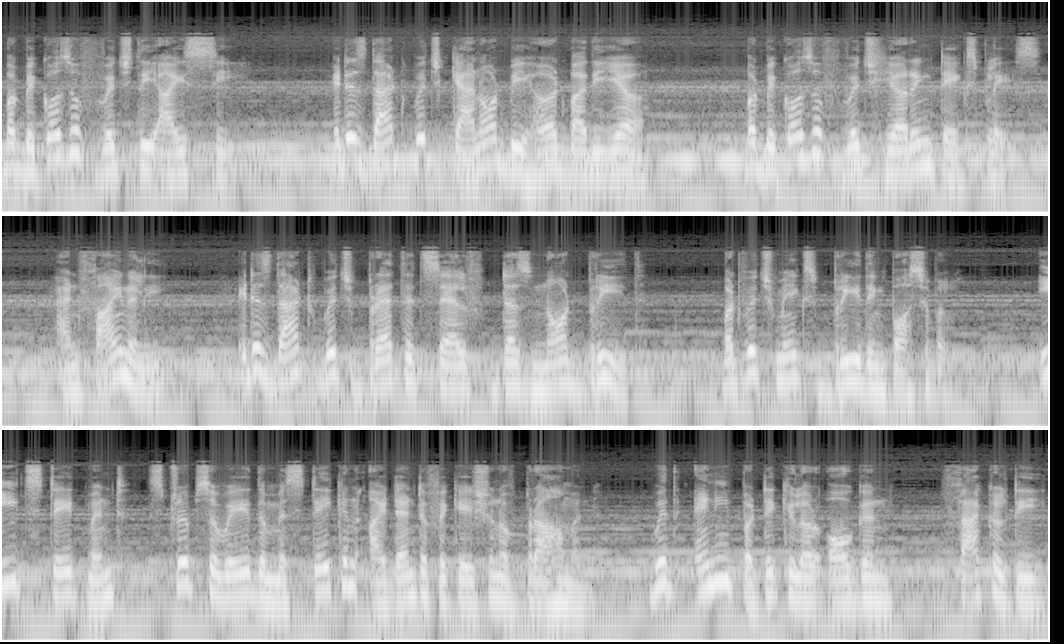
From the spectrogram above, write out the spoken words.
but because of which the eyes see. It is that which cannot be heard by the ear, but because of which hearing takes place. And finally, it is that which breath itself does not breathe, but which makes breathing possible. Each statement strips away the mistaken identification of Brahman with any particular organ, faculty,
